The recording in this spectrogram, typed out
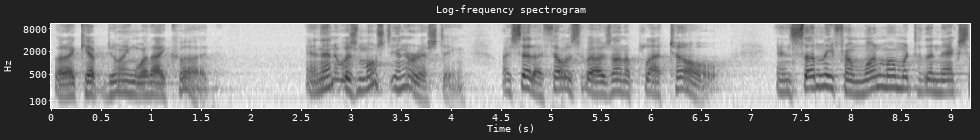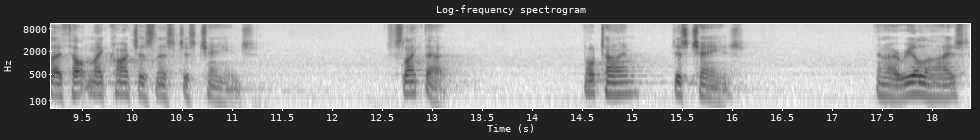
but I kept doing what I could. And then it was most interesting. I said I felt as if I was on a plateau, and suddenly from one moment to the next, I felt my consciousness just change. Just like that. No time, just change. And I realized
